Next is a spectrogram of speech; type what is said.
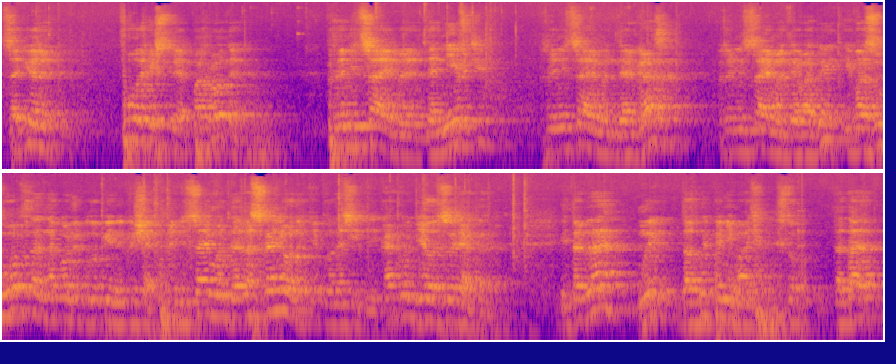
содержит пористые породы, проницаемые для нефти, проницаемые для газа, проницаемая для воды и, возможно, на более глубинных вещах, проницаемая для раскаленных теплоносителей, как вы делаете в реакторах. И тогда мы должны понимать, что тогда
